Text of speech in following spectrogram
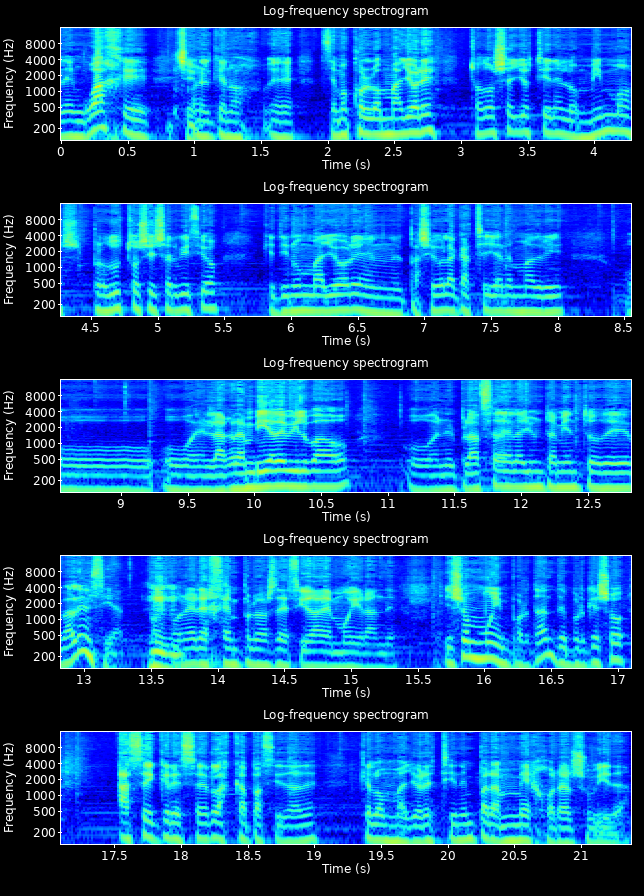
lenguaje con el que nos eh, hacemos con los mayores, todos ellos tienen los mismos productos y servicios que tiene un mayor en el Paseo de la Castellana en Madrid o, en la Gran Vía de Bilbao o en el Plaza del Ayuntamiento de Valencia, por poner ejemplos de ciudades muy grandes. Y eso es muy importante porque eso hace crecer las capacidades que los mayores tienen para mejorar su vida.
